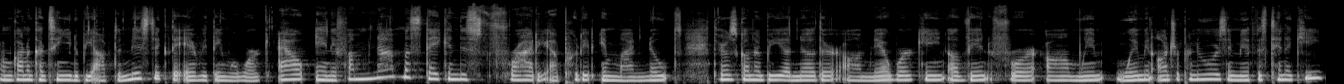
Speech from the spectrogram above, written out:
I'm going to continue to be optimistic that everything will work out. And if I'm not mistaken, this Friday, I put it in my notes. There's going to be another um, networking event for um, women, women entrepreneurs in Memphis, Tennessee.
